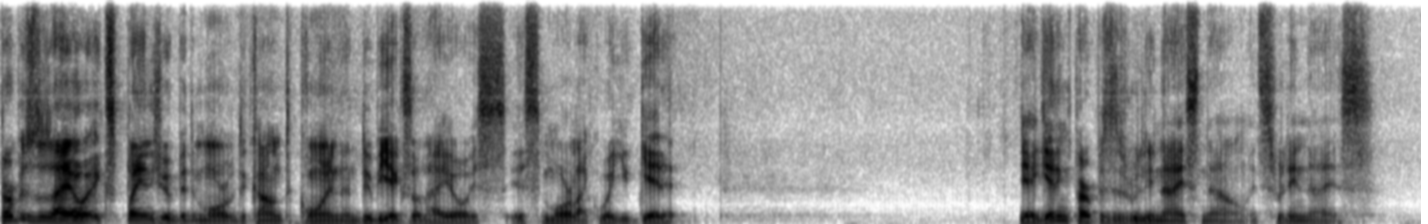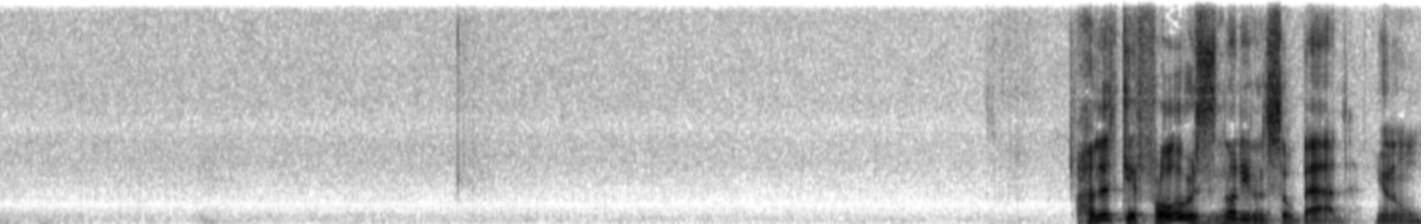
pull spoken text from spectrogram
PRPS.io explains you a bit more of the countercoin, and DubiX.io is, is more like where you get it. Yeah, getting PRPS is really nice now. It's really nice. Hundred K followers is not even so bad, you know.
